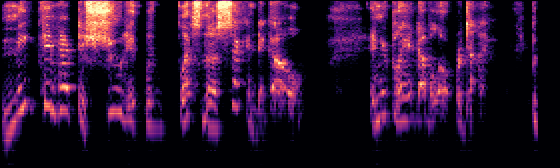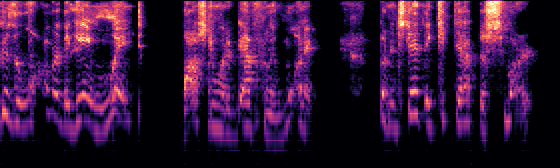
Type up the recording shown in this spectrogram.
make them have to shoot it with less than a second to go, and you're playing double overtime because the longer the game went, Boston would have definitely won it, but instead they kicked it out to Smart.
